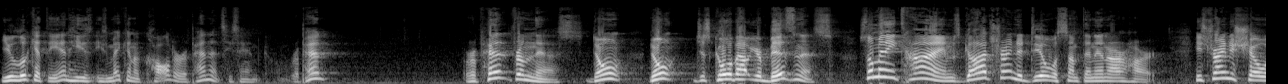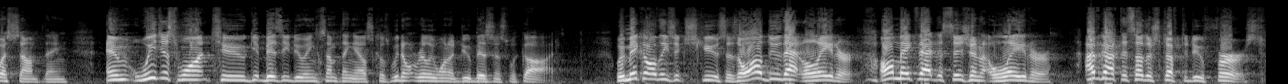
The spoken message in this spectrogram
You look at the end, he's, he's making a call to repentance. He's saying, Repent Repent from this. Don't, don't just go about your business. So many times, God's trying to deal with something in our heart. He's trying to show us something, and we just want to get busy doing something else because we don't really want to do business with God. We make all these excuses. Oh, I'll do that later. I'll make that decision later. I've got this other stuff to do first.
